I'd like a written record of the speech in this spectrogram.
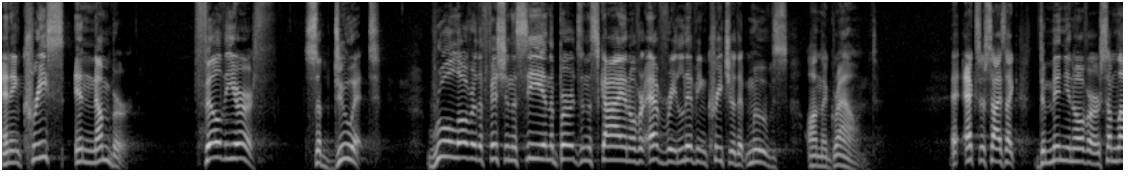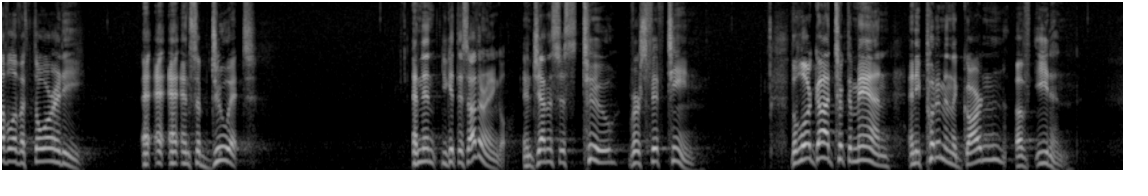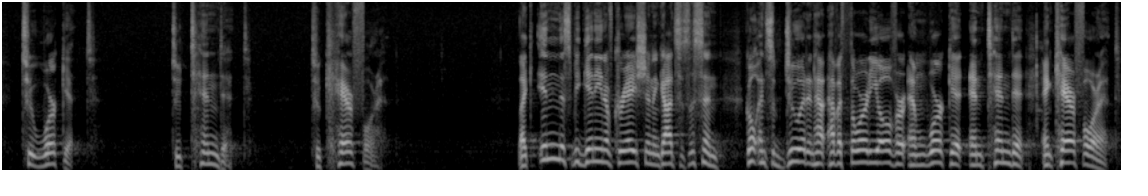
and increase in number Fill the earth, subdue it, rule over the fish in the sea and the birds in the sky, and over every living creature that moves on the ground. Exercise like dominion over or some level of authority and, and, and subdue it. And then you get this other angle in Genesis 2, verse 15. The Lord God took the man and he put him in the Garden of Eden to work it, to tend it, to care for it. Like in this beginning of creation, and God says, listen, go and subdue it and have, have authority over and work it and tend it and care for it.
